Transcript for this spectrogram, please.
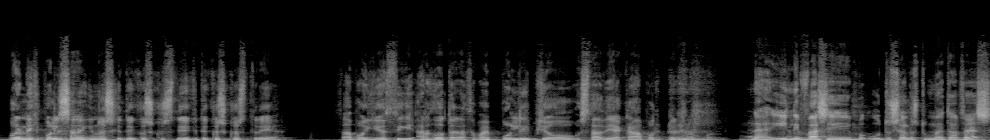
Μπορεί να έχει πολλές ανακοινώσεις και το 2022 και το 2023. Θα απογειωθεί αργότερα. Θα πάει πολύ πιο σταδιακά από ό,τι περιμένουμε πολύ. Ναι, είναι η βάση ούτως ή άλλως του Metaverse.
